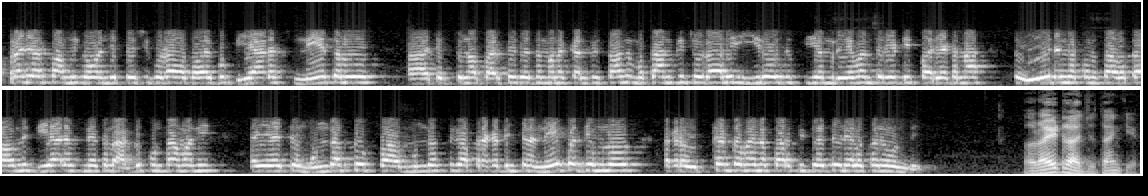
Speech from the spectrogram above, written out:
అప్రజాస్వామికం అని చెప్పేసి కూడా ఒకవైపు బీఆర్ఎస్ నేతలు చెప్తున్న పరిస్థితి అయితే మనకు కనిపిస్తా ఉంది. మొత్తానికి చూడాలి ఈ రోజు సీఎం రేవంత్ రెడ్డి పర్యటన ఏ విధంగా కొనసాగుతా ఉంది? బీఆర్ఎస్ నేతలు అడ్డుకుంటామని ఏదైతే ముందస్తు ముందస్తుగా ప్రకటించిన నేపథ్యంలో అక్కడ ఉత్కంఠమైన పరిస్థితి అయితే నెలకొని ఉంది. రైట్ రాజు థ్యాంక్ యూ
